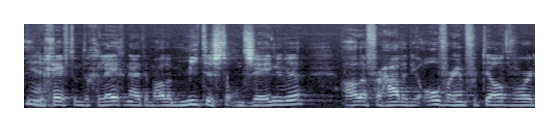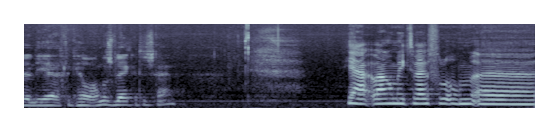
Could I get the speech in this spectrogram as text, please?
ja. Je geeft hem de gelegenheid om alle mythes te ontzenuwen. Alle verhalen die over hem verteld worden en die eigenlijk heel anders bleken te zijn. Ja, waarom ik twijfel om eh,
